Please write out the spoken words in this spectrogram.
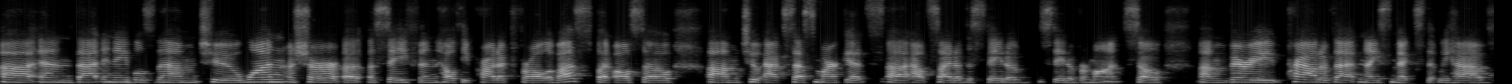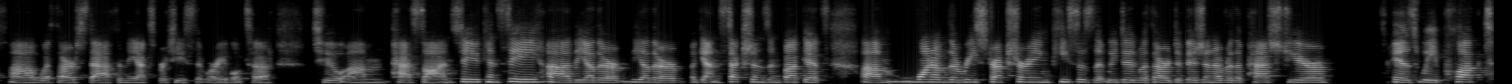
Uh, and that enables them to, one, assure a, a safe and healthy product product for all of us, but also um, to access markets uh, outside of the state of state of Vermont. So I'm very proud of that nice mix that we have uh, with our staff and the expertise that we're able to to um, pass on. So you can see uh, the other the other again sections and buckets. Um, one of the restructuring pieces that we did with our division over the past year is we plucked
